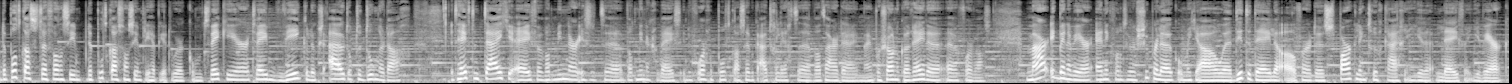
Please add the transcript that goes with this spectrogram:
de, podcast van Sim de podcast van Simply Happy at Work komt twee keer, twee wekelijks uit op de donderdag. Het heeft een tijdje even, wat minder is het uh, wat minder geweest. In de vorige podcast heb ik uitgelegd uh, wat daar de, mijn persoonlijke reden uh, voor was. Maar ik ben er weer en ik vond het weer super leuk om met jou dit te delen over de sparkling terugkrijgen in je leven, in je werk,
